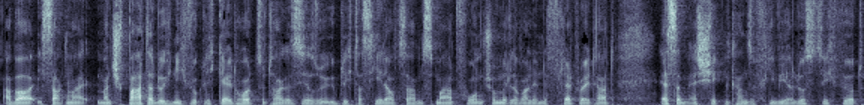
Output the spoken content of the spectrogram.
Aber ich sag mal, man spart dadurch nicht wirklich Geld. Heutzutage ist es ja so üblich, dass jeder auf seinem Smartphone schon mittlerweile eine Flatrate hat, SMS schicken kann, so viel wie er lustig wird.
